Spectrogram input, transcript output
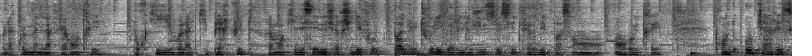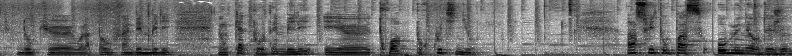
voilà, Coleman l'a fait rentrer pour qu'il voilà, percute, vraiment qu'il essaye de chercher des fautes. Pas du tout, les gars. Il a juste essayé de faire des passes en, retrait. Prendre aucun risque. Donc euh, voilà, pas ouf, un hein, Dembélé. Donc 4 pour Dembélé et 3 euh, pour Coutinho. Ensuite, on passe au meneur de jeu,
